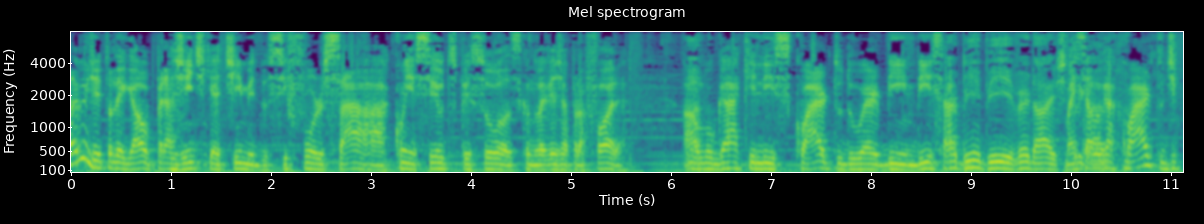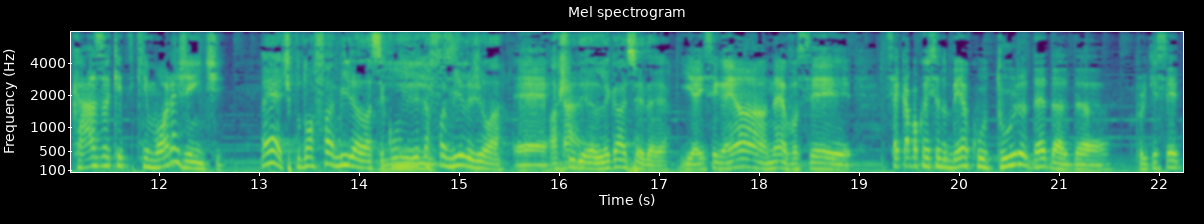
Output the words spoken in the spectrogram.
Sabe um jeito legal pra gente que é tímido se forçar a conhecer outras pessoas quando vai viajar pra fora? Ah. Alugar aqueles quartos do Airbnb, sabe? Airbnb, verdade. Mas se alugar quarto de casa que, que mora gente. É, tipo de uma família lá, você conviver com a Isso. família de lá. É, Acho cara. legal essa ideia. E aí você ganha, né, você... Você acaba conhecendo bem a cultura, né, da... da porque você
